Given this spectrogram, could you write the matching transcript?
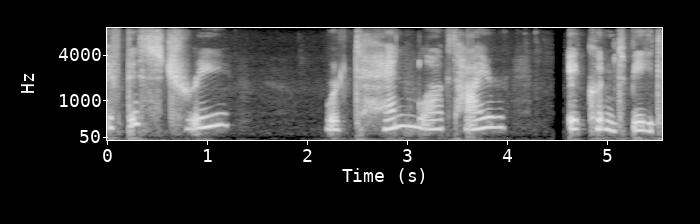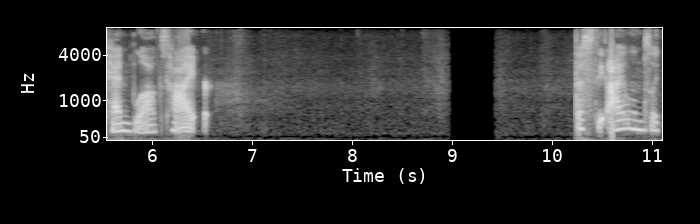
If this tree were 10 blocks higher, it couldn't be 10 blocks higher. That's the island's like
